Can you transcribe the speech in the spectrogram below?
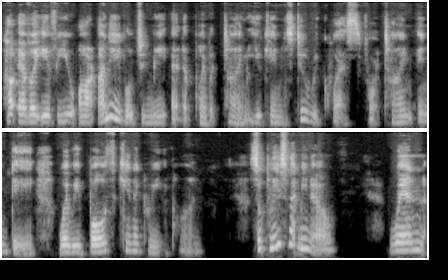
However, if you are unable to meet at the appointed time, you can still request for a time and day where we both can agree upon. So please let me know when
